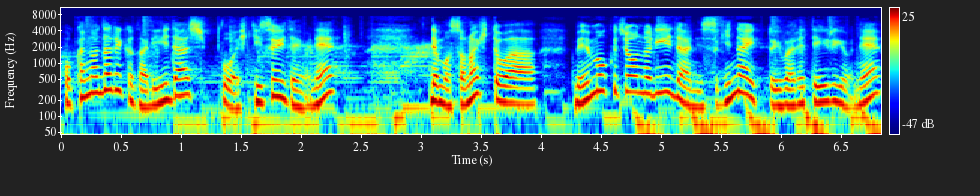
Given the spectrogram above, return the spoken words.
他の誰かがリーダーシップを引き継いだよね。でもその人は名目上のリーダーに過ぎないと言われているよね。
